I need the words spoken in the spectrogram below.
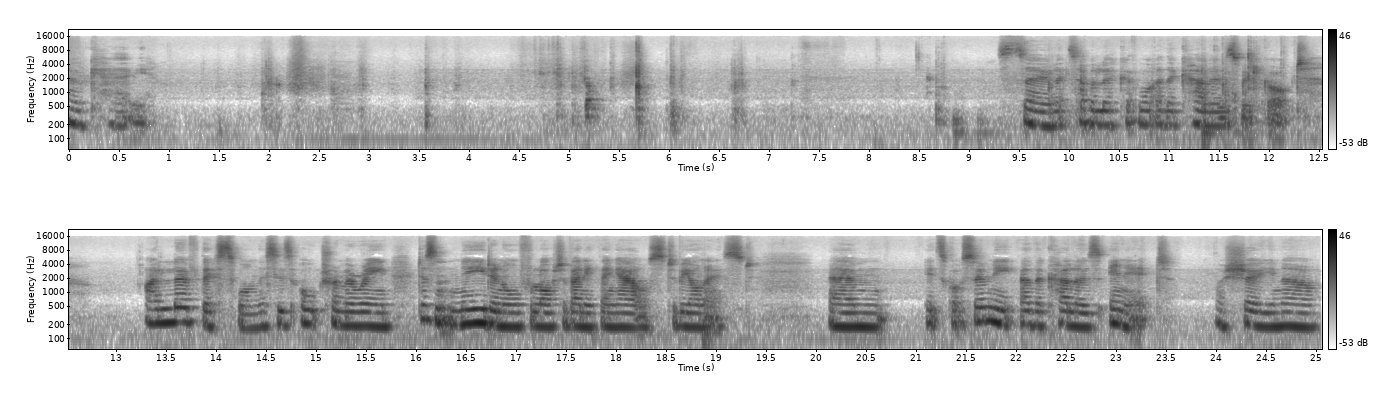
Okay. So let's have a look at what other colours we've got. I love this one. This is ultramarine. Doesn't need an awful lot of anything else, to be honest. Um, it's got so many other colours in it. I'll show you now.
